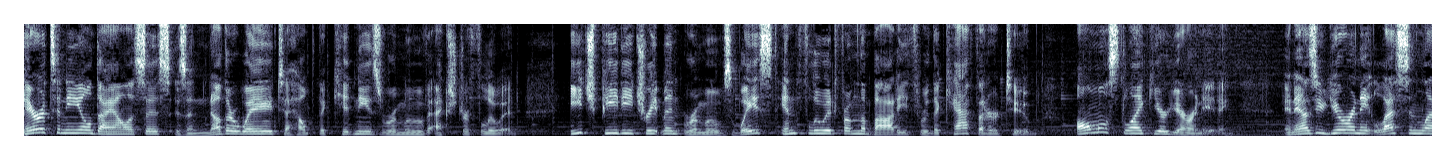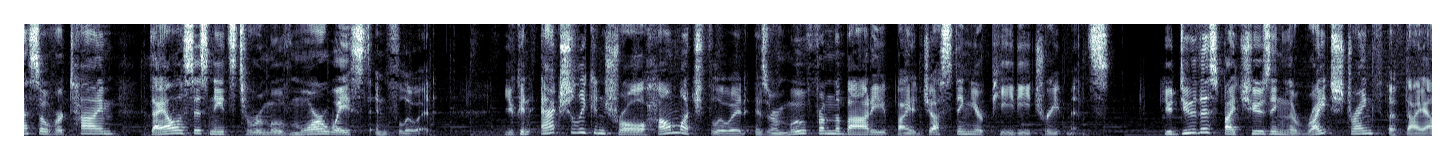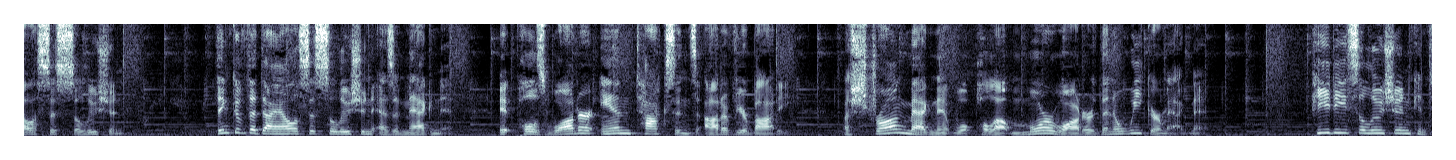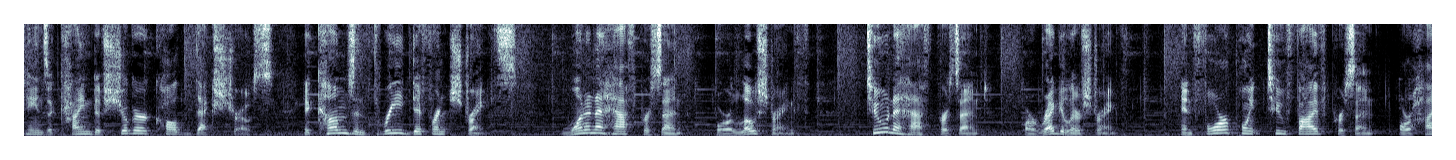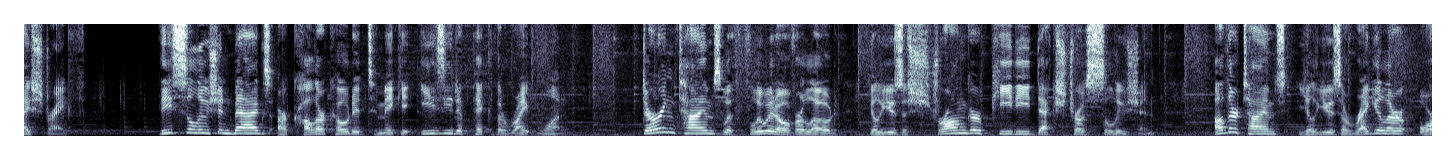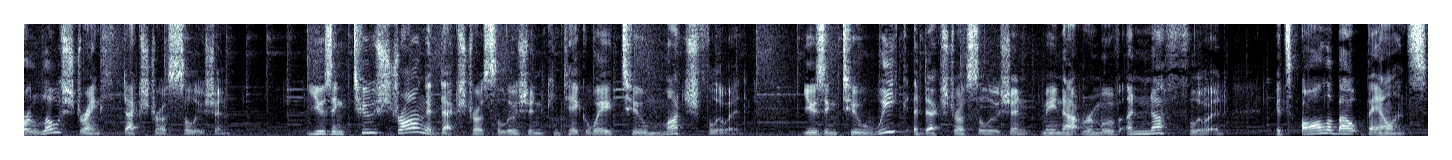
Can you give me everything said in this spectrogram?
Peritoneal dialysis is another way to help the kidneys remove extra fluid. Each PD treatment removes waste and fluid from the body through the catheter tube, almost like you're urinating. And as you urinate less and less over time, dialysis needs to remove more waste and fluid. You can actually control how much fluid is removed from the body by adjusting your PD treatments. You do this by choosing the right strength of dialysis solution. Think of the dialysis solution as a magnet. It pulls water and toxins out of your body. A strong magnet will pull out more water than a weaker magnet. PD solution contains a kind of sugar called dextrose. It comes in three different strengths 1.5% or low strength, 2.5% or regular strength, and 4.25% or high strength. These solution bags are color coded to make it easy to pick the right one. During times with fluid overload, you'll use a stronger PD dextrose solution. Other times, you'll use a regular or low strength dextrose solution. Using too strong a dextrose solution can take away too much fluid. Using too weak a dextrose solution may not remove enough fluid. It's all about balance.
